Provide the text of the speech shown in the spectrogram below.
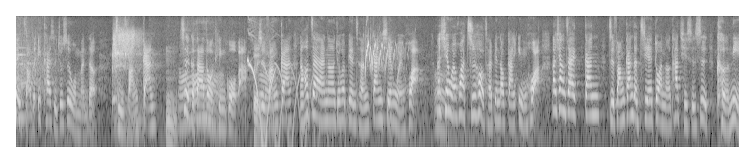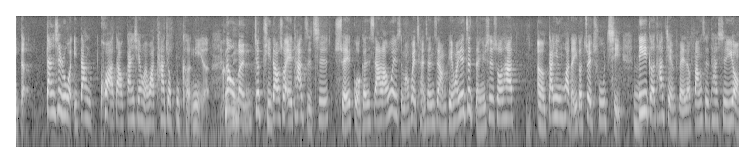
最早的一开始就是我们的脂肪肝，嗯，这个大家都有听过吧？对脂肪肝，然后再来呢就会变成肝纤维化。那纤维化之后才变到肝硬化。那像在肝脂肪肝的阶段呢，它其实是可逆的。但是如果一旦跨到肝纤维化，它就不可逆了。那我们就提到说，哎，他只吃水果跟沙拉，为什么会产生这样变化？因为这等于是说他。呃，肝硬化的一个最初期，第一个他减肥的方式，它是用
